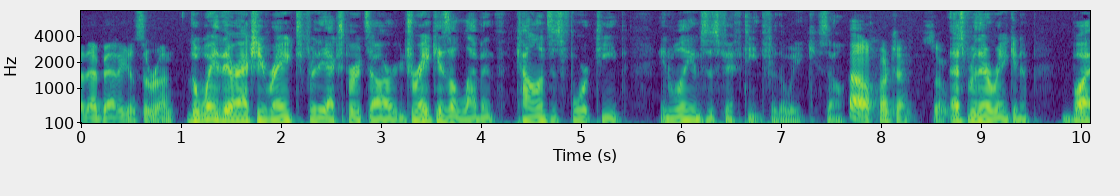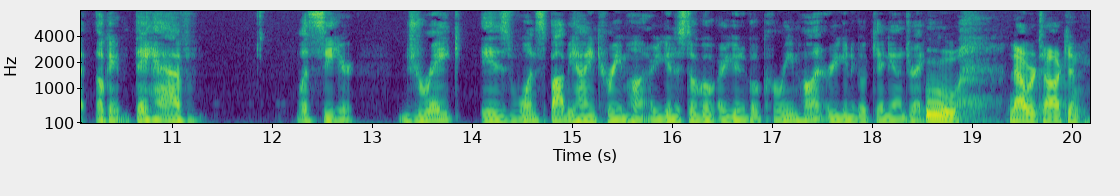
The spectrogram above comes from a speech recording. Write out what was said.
are that bad against the run. The way they're actually ranked for the experts are Drake is 11th, Collins is 14th, and Williams is 15th for the week. So, oh, okay, so that's where they're ranking him. But okay, they have. Let's see here. Drake is one spot behind Kareem Hunt. Are you going to still go? Are you going to go Kareem Hunt? or Are you going to go Kenyon Drake? Ooh, now we're talking.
